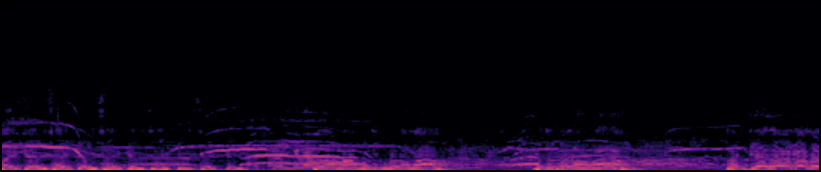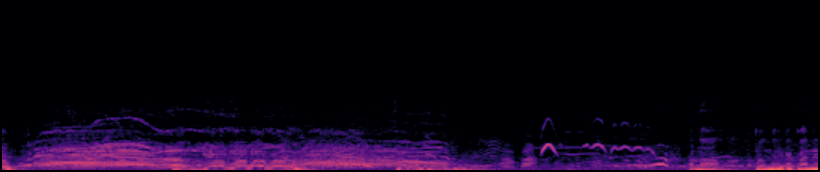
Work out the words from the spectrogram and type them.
cycle cycle cycle cycle cycle. పోదామా ముందుకు పోదామా? ముందుకు పోదామా? తగ్గేదే లేదు. తొందరగా కానీ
